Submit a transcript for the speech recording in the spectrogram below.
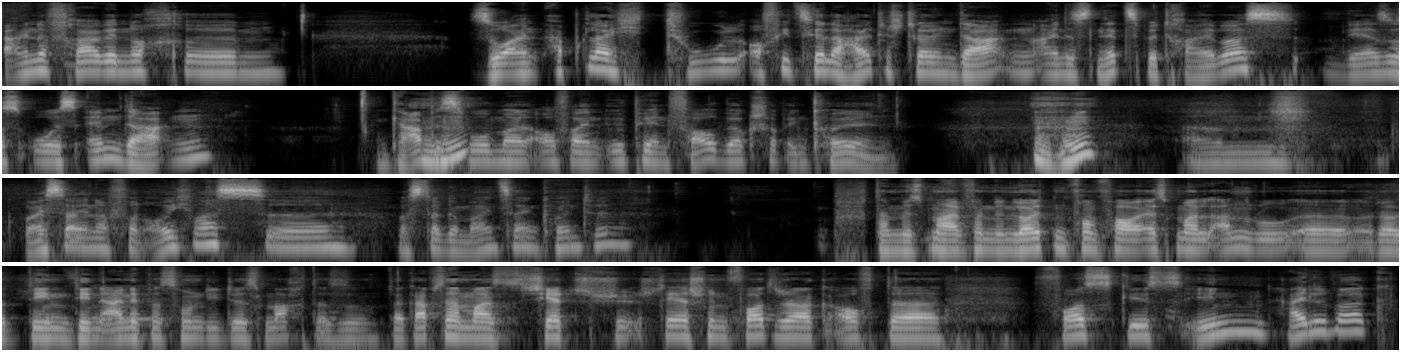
Eine Frage noch. Ähm, so ein Abgleichtool offizielle Haltestellendaten eines Netzbetreibers versus OSM-Daten gab es Mhm. wohl mal auf einen ÖPNV-Workshop in Köln. Mhm. Ähm, weiß da einer von euch was, äh, was da gemeint sein könnte? Da müssen wir halt von den Leuten vom VS mal anrufen, äh, oder den, den eine Person, die das macht. Also da gab es ja mal einen sehr, sehr schönen Vortrag auf der Foskis in Heidelberg,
